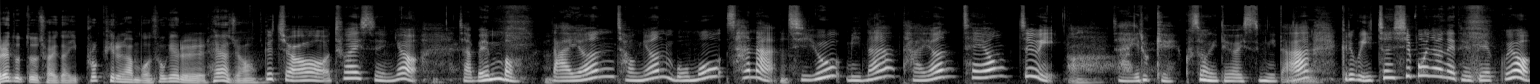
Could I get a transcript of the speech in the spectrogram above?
그래도 또 저희가 이 프로필을 한번 소개를 해야죠. 그렇죠. 트와이스는요. 자, 멤버 나연, 정연, 모모, 사나, 음. 지효, 미나, 다연, 채영, 쯔위. 아. 자, 이렇게 구성이 되어 있습니다. 네. 그리고 2015년에 데뷔했고요.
